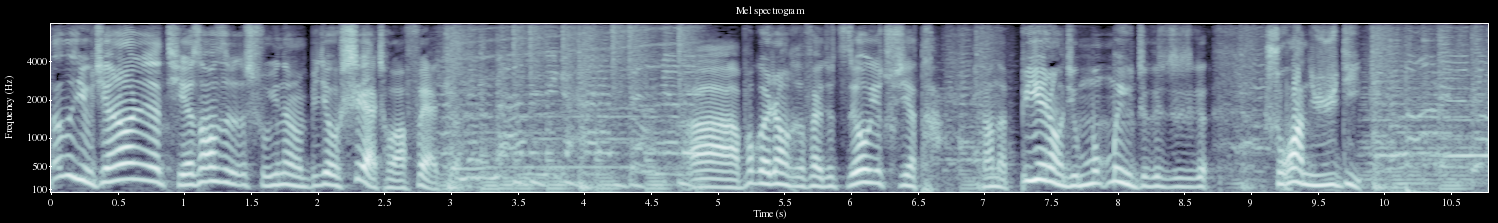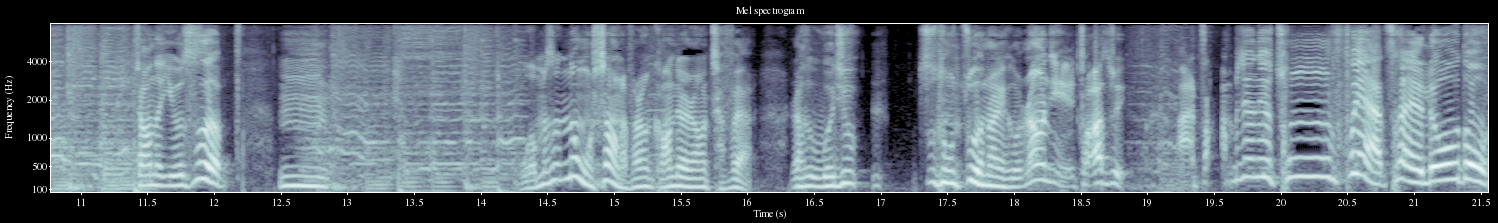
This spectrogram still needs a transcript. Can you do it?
但是有些人，天生是属于那种比较擅长饭局啊，不管任何饭局，只要一出现他，真的别人就没没有这个这个说话的余地。真的有次，嗯，我们是弄上了，反正刚点人吃饭，然后我就自从坐那以后，人家一张嘴啊，咱们现在从饭菜聊到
